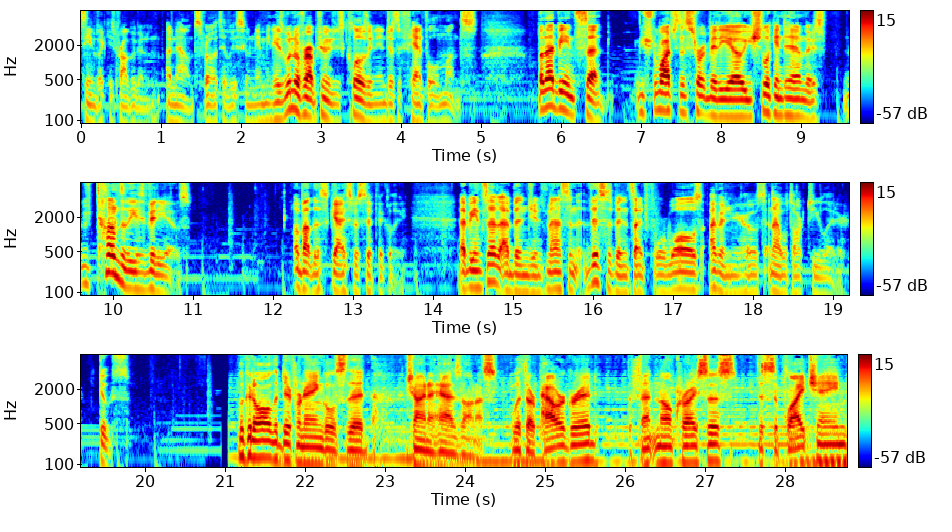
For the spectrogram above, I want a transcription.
seems like he's probably going to announce relatively soon. I mean, his window for opportunity is closing in just a handful of months. But that being said, you should watch this short video. You should look into him. There's tons of these videos about this guy specifically. That being said, I've been James Madison. This has been Inside Four Walls. I've been your host, and I will talk to you later. Deuce. Look at all the different angles that China has on us with our power grid, the fentanyl crisis, the supply chain,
